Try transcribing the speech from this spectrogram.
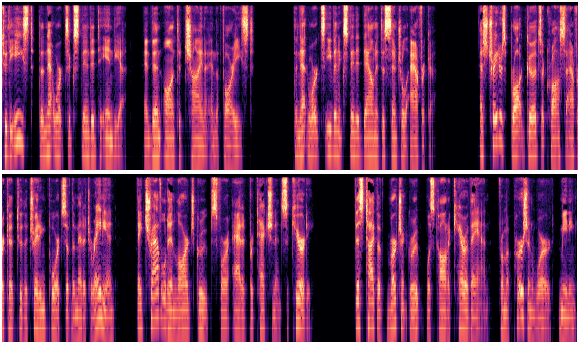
To the east, the networks extended to India and then on to China and the Far East. The networks even extended down into Central Africa. As traders brought goods across Africa to the trading ports of the Mediterranean, they traveled in large groups for added protection and security. This type of merchant group was called a caravan, from a Persian word meaning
